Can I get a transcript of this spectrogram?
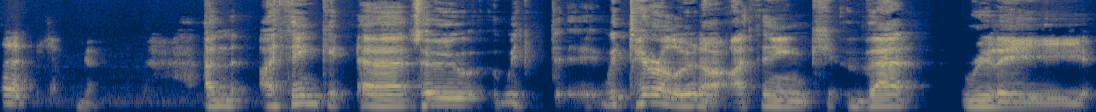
Uh, yeah. yeah. And I think uh, so with with Terra Luna, I think that really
